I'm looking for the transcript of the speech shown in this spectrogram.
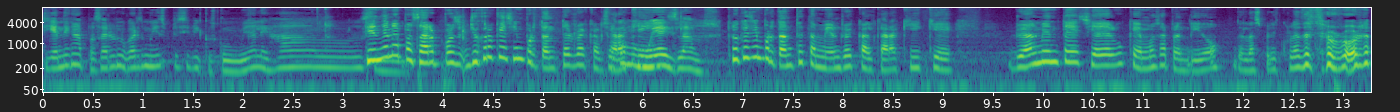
tienden a pasar en lugares muy específicos, como muy alejados. Tienden y a pasar, pues yo creo que es importante Son recalcar como aquí. muy aislados. Creo que es importante también recalcar aquí que realmente si hay algo que hemos aprendido de las películas de terror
